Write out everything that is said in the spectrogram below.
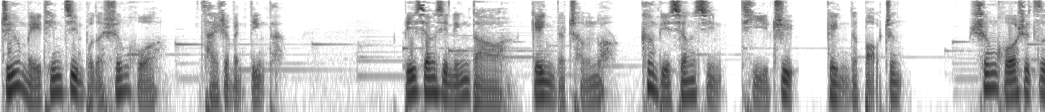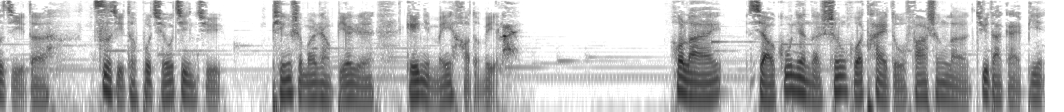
只有每天进步的生活，才是稳定的。别相信领导给你的承诺，更别相信体制给你的保证。生活是自己的，自己都不求进取，凭什么让别人给你美好的未来？后来，小姑娘的生活态度发生了巨大改变，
